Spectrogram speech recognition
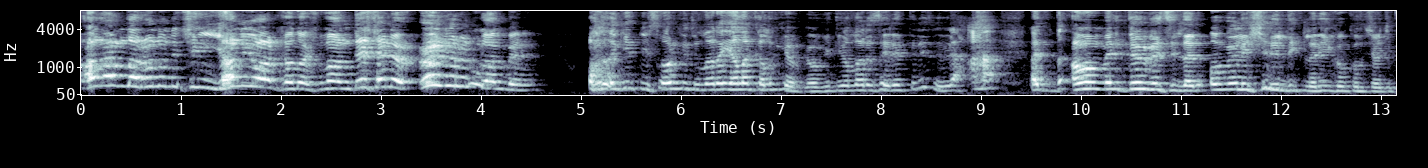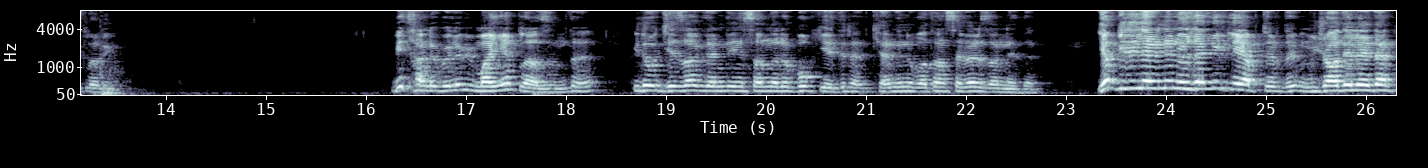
adamlar onun için yanıyor arkadaş. Ulan desene öldürün ulan beni. O da gitmiş sorguculara yalakalık yapıyor. Videoları seyrettiniz mi? Ya, aha, hadi, aman beni dövmesinler. O böyle şirildikleri ilkokul çocukları. Bir tane böyle bir manyak lazımdı. Bir de o cezaevlerinde insanlara bok yediren, kendini vatansever zanneden. Ya birilerinin özellikle yaptırdığı, mücadele eden,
